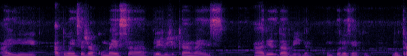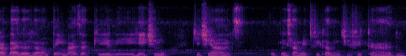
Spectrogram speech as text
aí a doença já começa a prejudicar nas áreas da vida, como por exemplo, no trabalho, ela já não tem mais aquele ritmo que tinha antes. O pensamento fica lentificado,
